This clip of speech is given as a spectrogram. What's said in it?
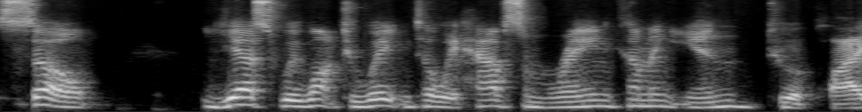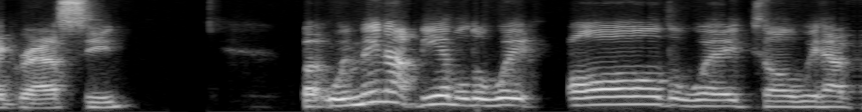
So yes, we want to wait until we have some rain coming in to apply grass seed, but we may not be able to wait all the way till we have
